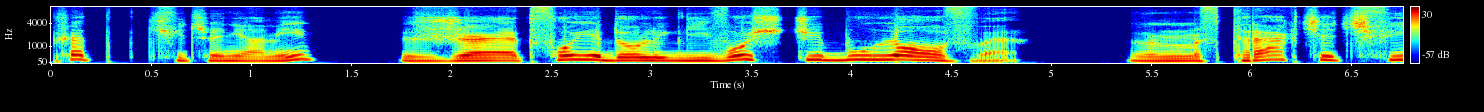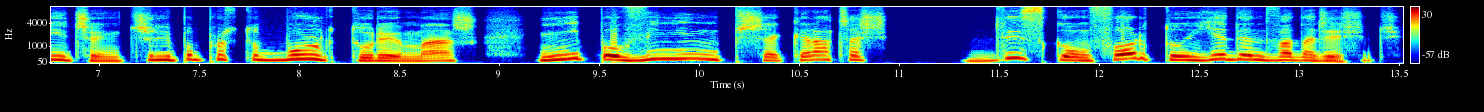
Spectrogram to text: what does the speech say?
przed ćwiczeniami, że Twoje dolegliwości bólowe mm, w trakcie ćwiczeń, czyli po prostu ból, który masz, nie powinien przekraczać dyskomfortu 1, 2 na 10.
